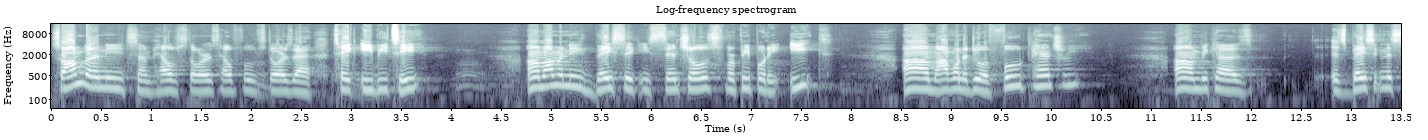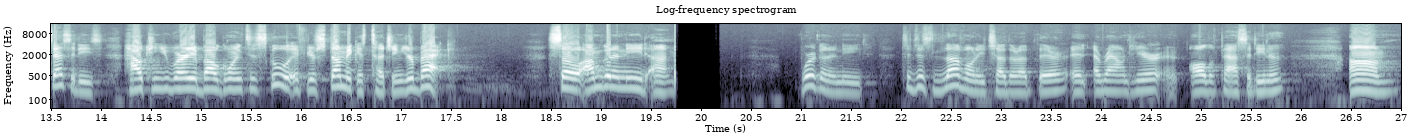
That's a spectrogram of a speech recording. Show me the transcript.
So I'm gonna need some health stores, health food stores that take EBT. Um, I'm gonna need basic essentials for people to eat. Um, I want to do a food pantry um, because it's basic necessities. How can you worry about going to school if your stomach is touching your back? So I'm going to need, um, we're going to need to just love on each other up there and around here and all of Pasadena. Um,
